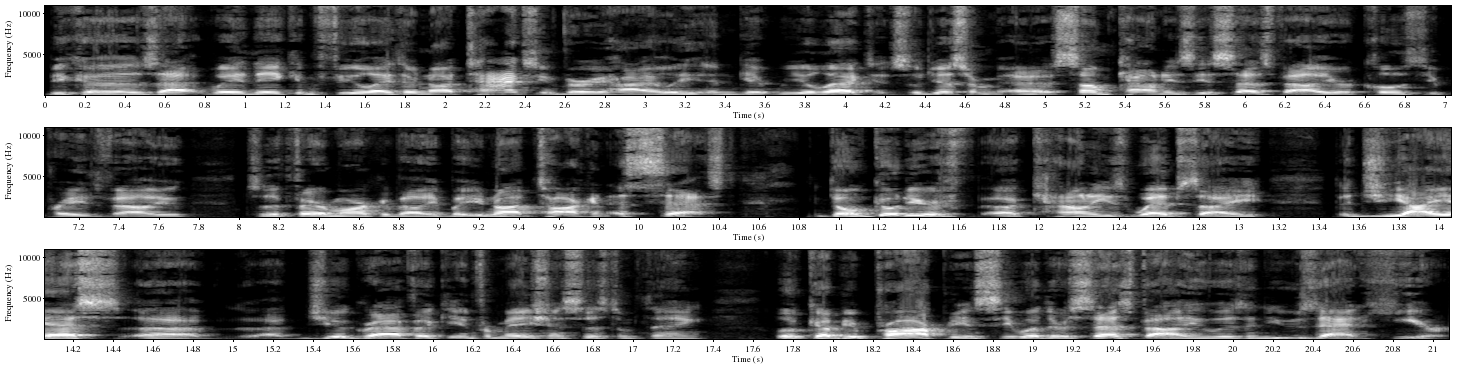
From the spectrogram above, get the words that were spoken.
because that way they can feel like they're not taxing very highly and get reelected. So just from uh, some counties, the assessed value are close to the appraised value to the fair market value, but you're not talking assessed. Don't go to your uh, county's website the GIS, uh, uh, Geographic Information System thing, look up your property and see what their assessed value is and use that here.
